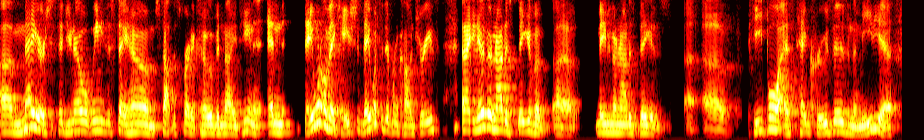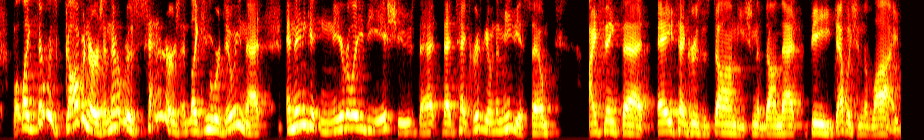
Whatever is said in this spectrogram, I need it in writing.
uh, mayors who said, you know what, we need to stay home, stop the spread of COVID 19. And they went on vacation. They went to different countries. And I know they're not as big of a, uh, maybe they're not as big as uh, of people as Ted Cruz is in the media, but like there was governors and there was senators and like who were doing that. And then you get nearly the issues that, that Ted Cruz gave in the media. So I think that A, Ted Cruz is dumb. He shouldn't have done that. B, definitely shouldn't have lied.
